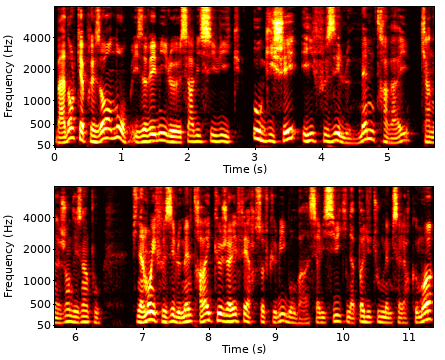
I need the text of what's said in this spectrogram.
bah, dans le cas présent, non, ils avaient mis le service civique au guichet et ils faisaient le même travail qu'un agent des impôts. Finalement, il faisait le même travail que j'allais faire, sauf que lui, bon, bah, un service civique, il n'a pas du tout le même salaire que moi,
